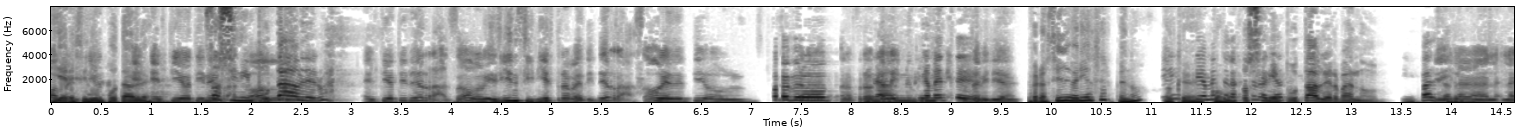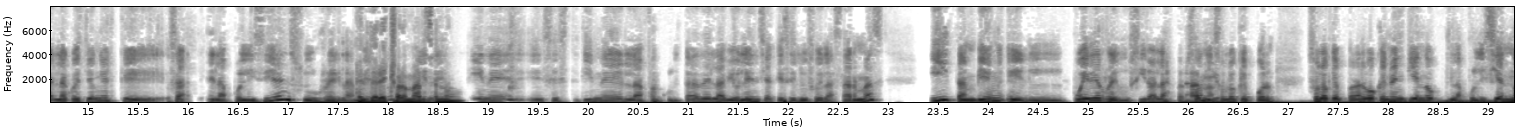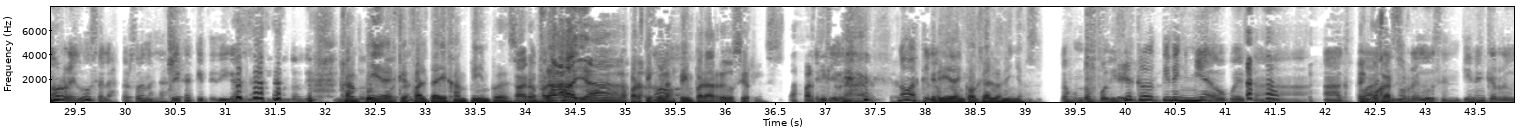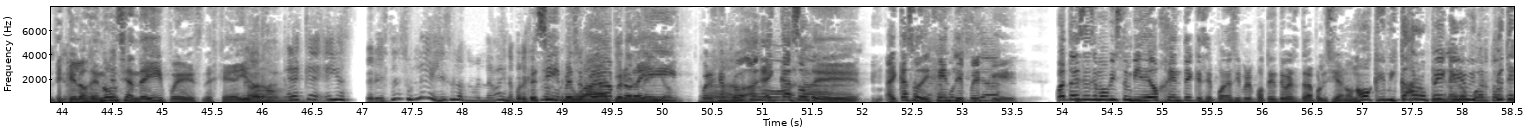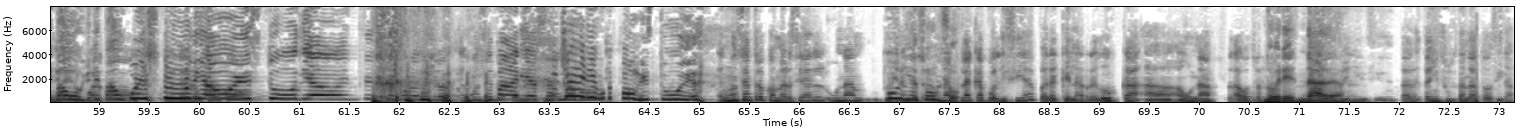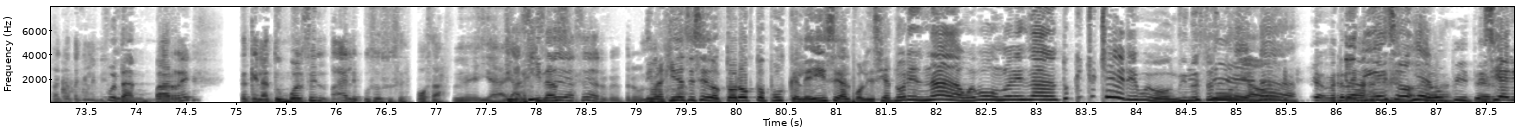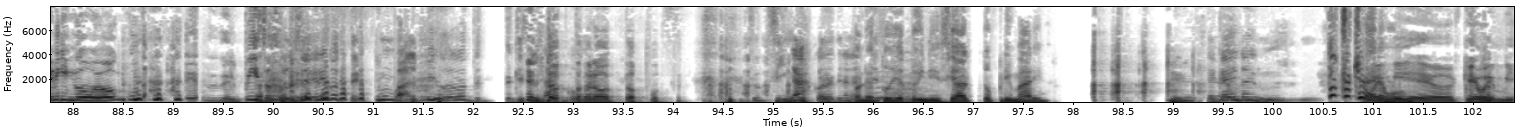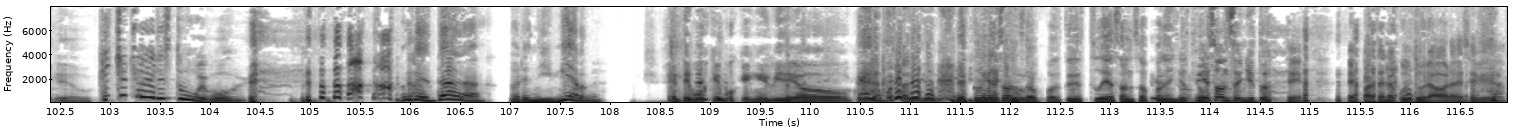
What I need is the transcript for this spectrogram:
Y eres inimputable. El, el tío tiene Sos razón, inimputable, hermano. El tío tiene razón, es bien siniestro, pero tiene razón ese tío. pero, Para- para provocar mira, la. Pero así debería ser, ¿no? Sí, la haría inimputable, hermano. sin Sí, falta, ¿no? la, la- la cuestión es que, o sea, la policía en su reglamento El derecho a armarse, tiene, ¿no? tiene, es, este, tiene la facultad de la violencia, que es el uso de las armas, y también el, puede reducir a las personas, solo que por, solo que por algo que no entiendo, la policía no reduce a las personas, las deja que te digan así un montón de, un montón de es que falta ahí Jampín, pues. Claro, Ah, las partículas No. PIN para reducirlas. Las Es que- partículas. no, es que Querida encoger a los niños. Los, los policías creo que tienen miedo pues a, a actuar y no reducen, tienen que reducir. Es que los denuncian de ahí, pues. Es que ahí Claro. Pero es que ellos, pero está en su ley, esa es la, la vaina. Por Pues ejemplo, sí, pero, eso igual pega, pero de ahí, por Ah. ejemplo, hay, casos la- de, hay casos de gente, pues, que, ¿cuántas veces hemos visto en video gente que se pone así prepotente frente a la policía? No, no, que es mi carro, pe, que yo, te pago, yo te pago. Estudia, aeropuerto- o estudia, María. Sacheri, huevón, estudia. En un centro comercial, una, tuvieron que una placa policía para que la reduzca a, a una a otra. No eres nada. Sí, sí, está, está insultando a todos y la flaca hasta que le metió Puta. un barre, que la tumbó el cel, ah, le puso sus esposas. fe, Y, a- ¿Te así se imaginas- debe hacer, fe, pero ¿Te no imaginas ese doctor Octopus que le dice al policía, no eres nada, huevón, no eres nada, tú qué chucha eres, huevón, si no estás No estudiado? nada. Le diga eso, decía gringo, huevón, puta, en el piso. El policía gringo te tumba al piso, te- te- El asco, doctor huevón. Octopus. Sin asco le tiran piso, estudies tu inicial, tu primaria. Acá hay una- Qué eres, buen video, qué buen video. ¿Qué chucha eres tú, huevón? No eres nada. No eres ni mierda. Gente, busquen, busquen el video. ¿Cómo, cómo está el video? Estudia eres tú? Sonso, pues, estudia Sonso, pon en YouTube. Estudia Sonso en YouTube. Sí, es parte de la cultura ahora de ese video.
